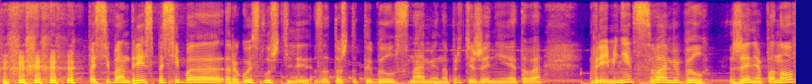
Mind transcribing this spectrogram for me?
Спасибо, Андрей. Спасибо, дорогой слушатель, за то, что ты был с нами на протяжении этого времени. С вами был Женя Панов,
